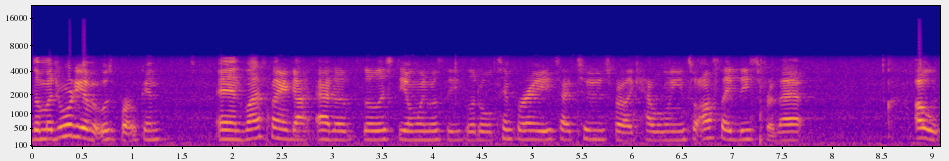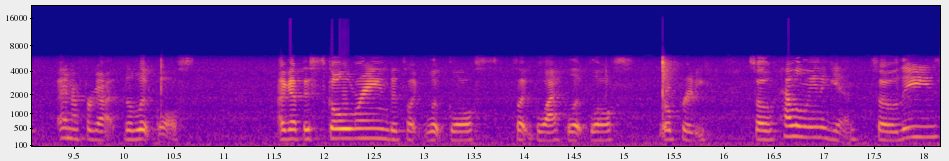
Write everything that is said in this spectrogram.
the majority of it was broken. And last thing I got out of the Listia one was these little temporary tattoos for like Halloween, so I'll save these for that. Oh, and I forgot, the lip gloss. I got this skull ring that's like lip gloss. It's like black lip gloss. Real pretty. So, Halloween again. So, these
